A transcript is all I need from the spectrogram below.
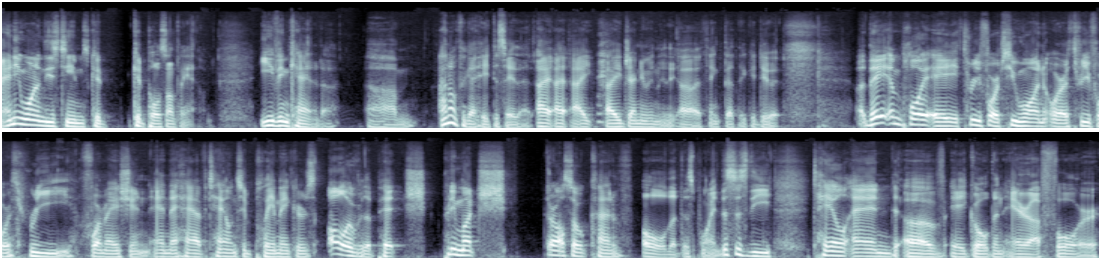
any one of these teams could could pull something out, even Canada. Um, I don't think I hate to say that. I I, I, I genuinely uh, think that they could do it. Uh, they employ a 3-4-2-1 or a 3-4-3 formation, and they have talented playmakers all over the pitch. Pretty much, they're also kind of old at this point. This is the tail end of a golden era for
